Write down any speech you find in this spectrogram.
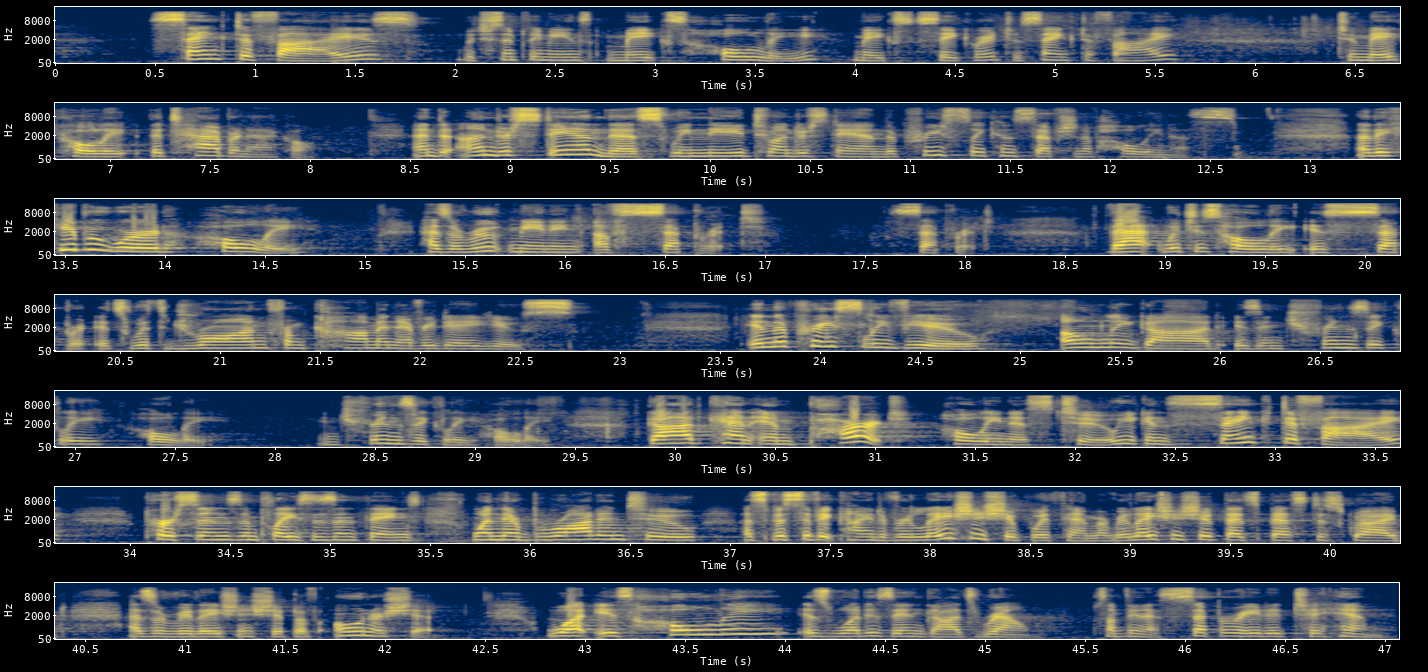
sanctifies, which simply means makes holy, makes sacred, to sanctify, to make holy the tabernacle. And to understand this, we need to understand the priestly conception of holiness. Now, the Hebrew word holy has a root meaning of separate. Separate. That which is holy is separate, it's withdrawn from common everyday use. In the priestly view, only God is intrinsically holy. Intrinsically holy. God can impart holiness to, He can sanctify persons and places and things when they're brought into a specific kind of relationship with Him, a relationship that's best described as a relationship of ownership. What is holy is what is in God's realm, something that's separated to Him.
